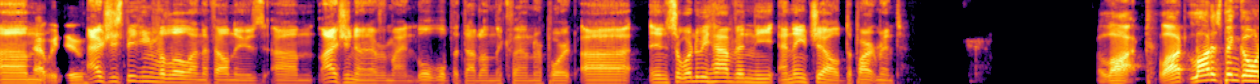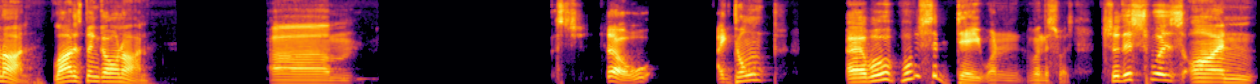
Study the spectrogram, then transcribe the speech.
Um, that we do. Actually, speaking of a little NFL news, um, actually no, never mind. We'll we'll put that on the clown report. Uh, and so what do we have in the NHL department? A lot. A lot a lot has been going on. A lot has been going on. Um so I don't uh what what was the date when when this was? So this was on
